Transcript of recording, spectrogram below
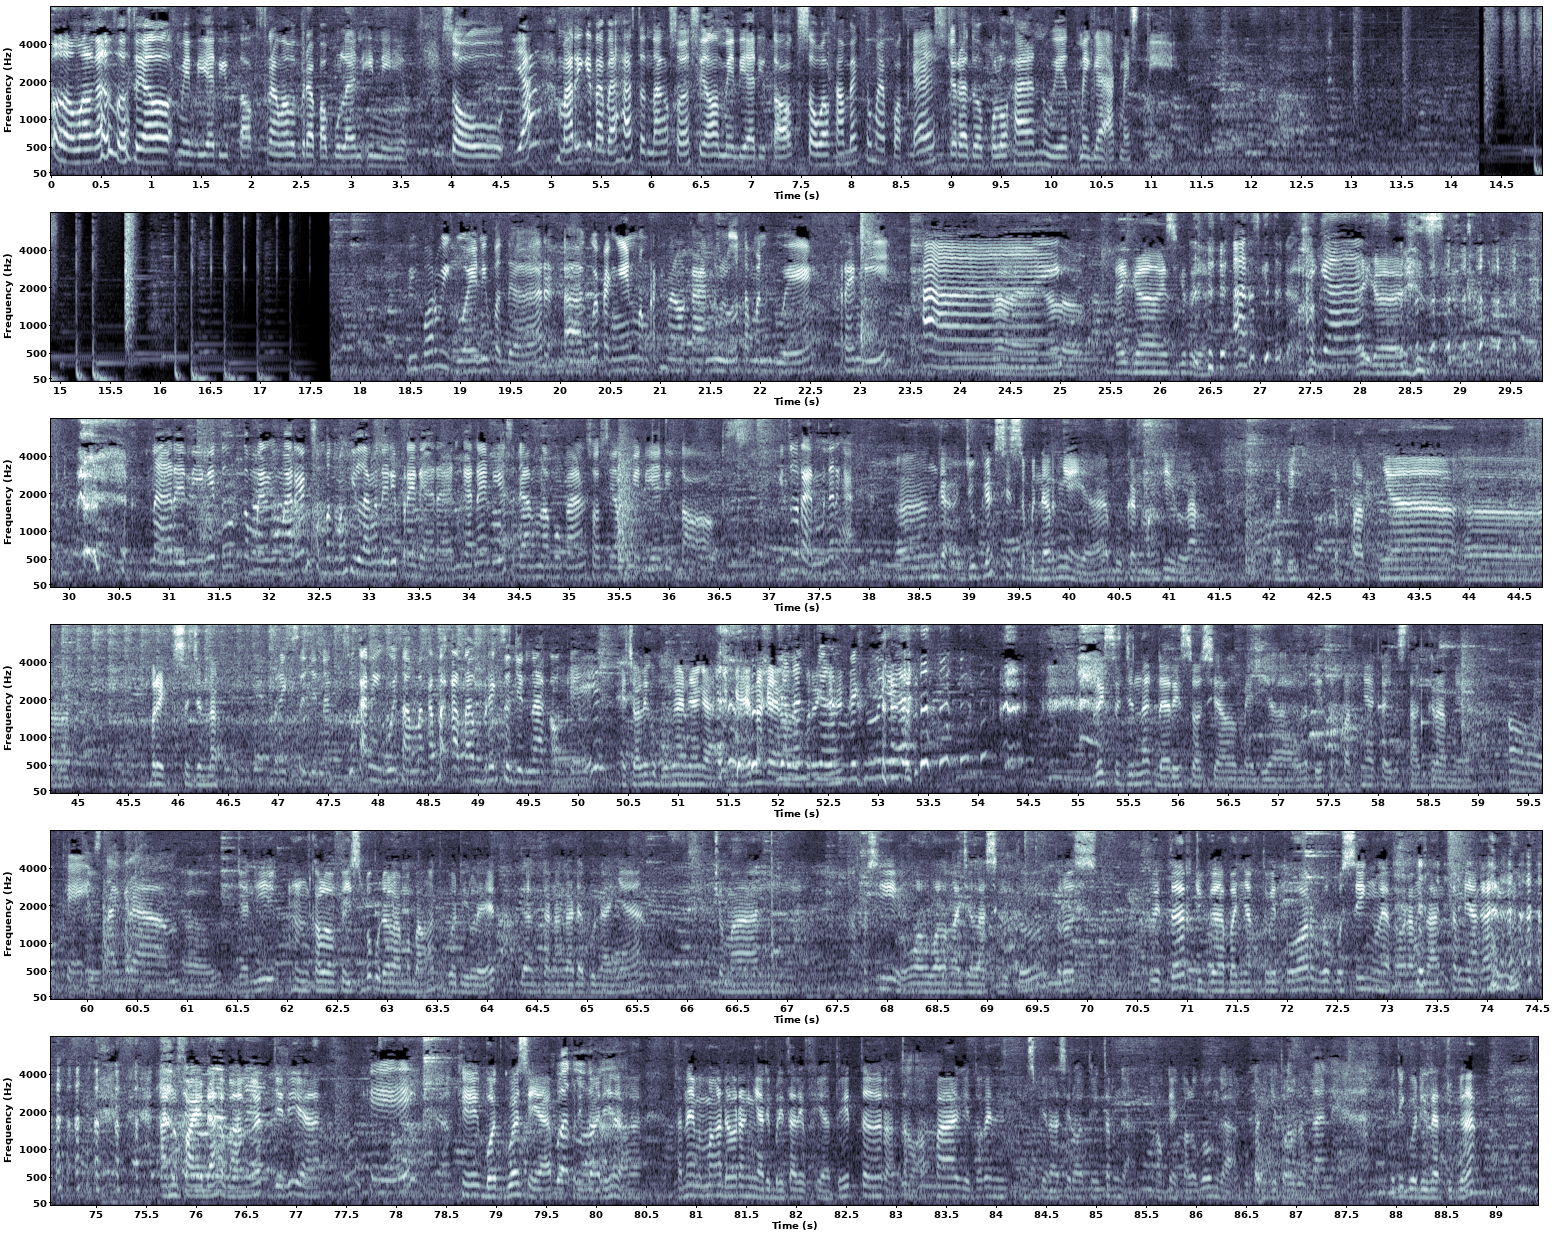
mengamalkan sosial media detox selama beberapa bulan ini. So, ya, mari kita bahas tentang sosial media detox. So, welcome back to my podcast Curhat 20-an with Mega Agnesti. Before we go any further, uh, gue pengen memperkenalkan dulu teman gue, Randy. Hai. Hai, halo. Hey guys, gitu ya. Harus gitu dong. Hai guys. Hai guys. Nah, Randy ini tuh kemarin-kemarin sempat menghilang dari peredaran karena dia sedang melakukan sosial media detox. Itu Ren, bener nggak? Eh, enggak juga sih sebenarnya ya, bukan menghilang. Lebih tepatnya eh, break sejenak. Break sejenak. Suka nih gue sama kata-kata break sejenak, oke? Kecuali hubungannya nggak, nggak enak ya jangan break. jangan break dulu ya. Break sejenak dari sosial media, lebih tepatnya ke Instagram ya. Oh, oke, Instagram. Eh, jadi kalau Facebook udah lama banget gue delete dan karena nggak ada gunanya, cuman apa sih wall-wall nggak jelas gitu. Terus Twitter juga banyak tweet war, gue pusing lihat orang berantem ya kan. Unfaedah banget, jadi ya Oke. oke buat gue sih ya buat, Buat pribadi ya. Karena memang ada orang nyari berita via Twitter atau apa gitu kan inspirasi lewat Twitter nggak? Oke kalau gue nggak bukan gitu Oh, bukan ya. jadi gue delete juga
